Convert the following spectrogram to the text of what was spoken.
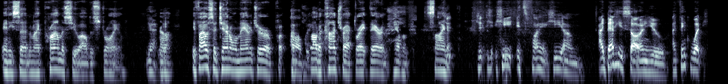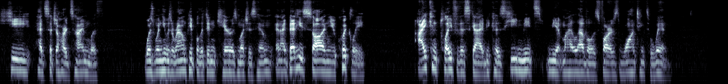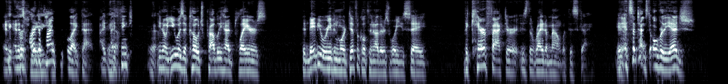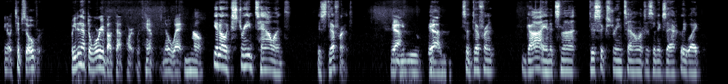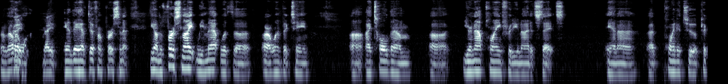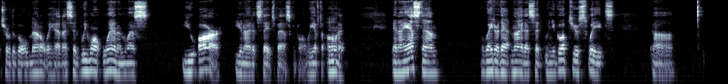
and he said, "And I promise you, I'll destroy him." Yeah. Now, if I was a general manager or put, oh put out a contract right there and have him sign it. He, he, it's funny. He, um, I bet he saw in you. I think what he had such a hard time with was when he was around people that didn't care as much as him. And I bet he saw in you quickly. I can play for this guy because he meets me at my level as far as wanting to win and, and it's hard to find people like that. I, yeah. I think yeah. you know you as a coach probably had players that maybe were even more difficult than others, where you say the care factor is the right amount with this guy, yeah. and, and sometimes over the edge, you know, tips over. But you didn't have to worry about that part with him. No way. No, you know, extreme talent is different. Yeah. You, yeah. It's a different guy, and it's not this extreme talent isn't exactly like another right. one. Right. And they have different personality. You know, the first night we met with uh, our Olympic team, uh, I told them, uh, "You're not playing for the United States," and uh, I pointed to a picture of the gold medal we had. I said, "We won't win unless you are United States basketball. We have to own mm-hmm. it." And I asked them later that night. I said, "When you go up to your suites." Uh,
